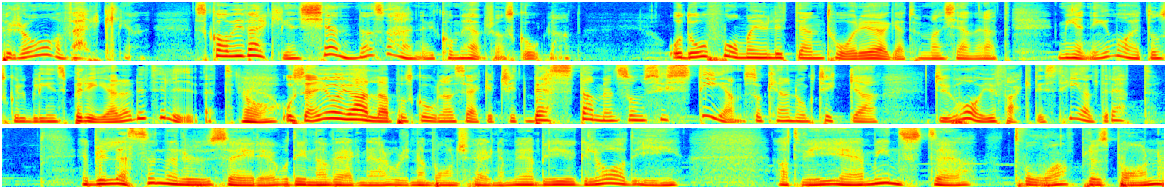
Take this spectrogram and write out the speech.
bra verkligen? Ska vi verkligen känna så här när vi kommer hem från skolan? Och då får man ju lite en tår i ögat för man känner att meningen var att de skulle bli inspirerade till livet. Ja. Och sen gör ju alla på skolan säkert sitt bästa men som system så kan jag nog tycka du har ju faktiskt helt rätt. Jag blir ledsen när du säger det och dina vägnar och dina barns vägnar. Men jag blir ju glad i att vi är minst eh, två plus barn.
